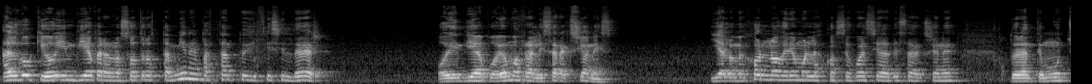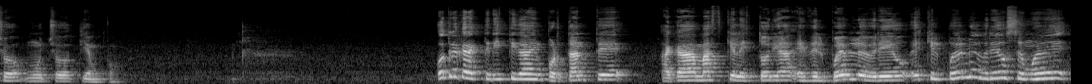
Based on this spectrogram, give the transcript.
algo que hoy en día para nosotros también es bastante difícil de ver. Hoy en día podemos realizar acciones y a lo mejor no veremos las consecuencias de esas acciones durante mucho, mucho tiempo. Otra característica importante acá más que la historia es del pueblo hebreo, es que el pueblo hebreo se mueve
